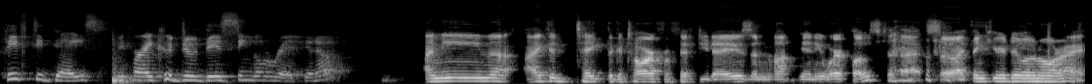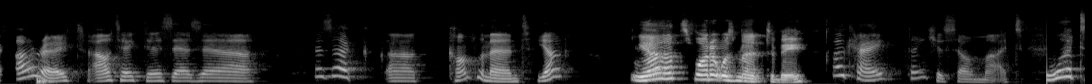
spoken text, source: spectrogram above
50 days before I could do this single riff, you know? I mean, I could take the guitar for 50 days and not be anywhere close to that. so I think you're doing all right. All right, I'll take this as a as a uh, compliment. Yeah. Yeah, that's what it was meant to be. Okay. Thank you so much. What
